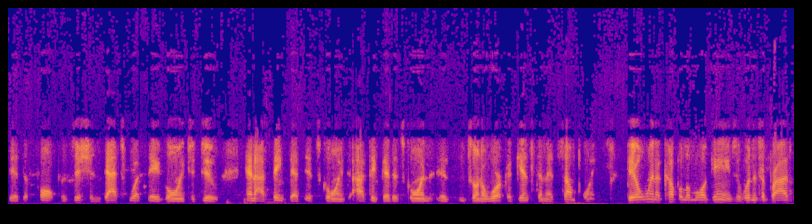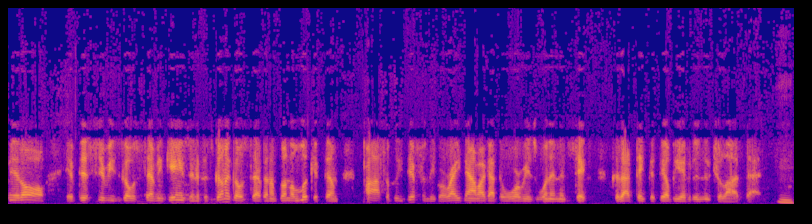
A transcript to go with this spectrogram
their default position. That's what they're going to do, and I think that it's going. To, I think that it's going. It's going to work against them at some point they'll win a couple of more games. It wouldn't surprise me at all if this series goes seven games. And if it's going to go seven, I'm going to look at them possibly differently. But right now, I got the Warriors winning in six because I think that they'll be able to neutralize that. Mm.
